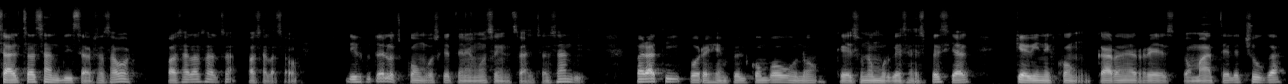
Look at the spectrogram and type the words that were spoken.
Salsa sándwich, salsa sabor. Pasa la salsa, pasa la sabor. Disfruta de los combos que tenemos en salsa sándwich. Para ti, por ejemplo, el combo 1, que es una hamburguesa especial que viene con carne de res, tomate, lechuga,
